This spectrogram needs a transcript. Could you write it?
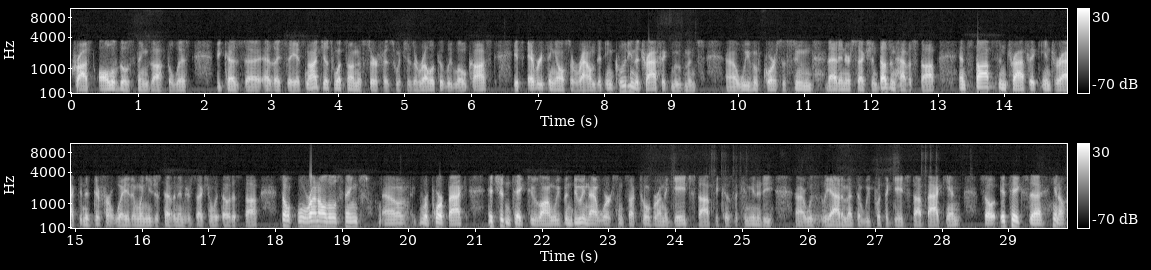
crossed all of those things off the list because, uh, as I say, it's not just what's on the surface, which is a relatively low cost. It's everything else around it, including the traffic movements. Uh, we've, of course, assumed that intersection doesn't have a stop, and stops and traffic interact in a different way than when you just have an intersection without a stop. So we'll run all those things, uh, report back. It shouldn't take too long. We've been doing that work since October on the Gage stop because the community uh, was really adamant that we put the Gage stop back in. So it takes, uh, you know,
